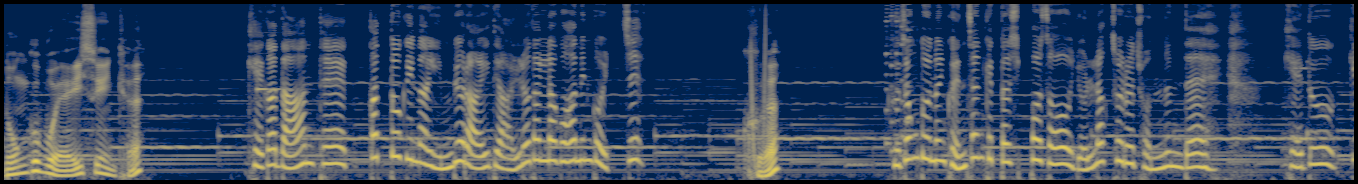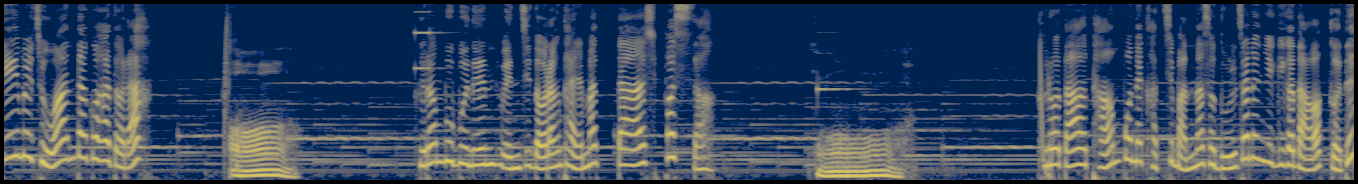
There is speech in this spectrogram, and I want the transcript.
농구부 에이스인 걔? 걔가 나한테 까똑이나 인별 아이디 알려달라고 하는 거 있지? 그래? 그 정도는 괜찮겠다 싶어서 연락처를 줬는데 걔도 게임을 좋아한다고 하더라. 어 그런 부분은 왠지 너랑 닮았다 싶었어. 어... 그러다 다음번에 같이 만나서 놀자는 얘기가 나왔거든?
